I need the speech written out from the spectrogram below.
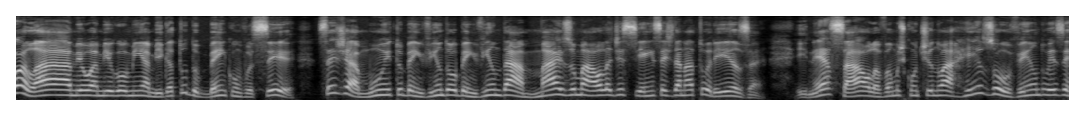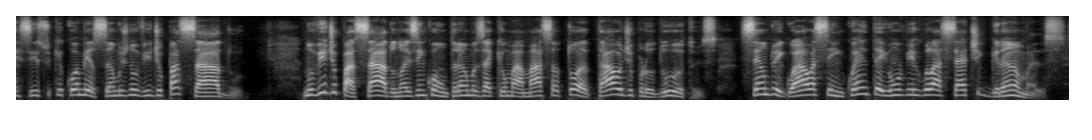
Olá, meu amigo ou minha amiga, tudo bem com você? Seja muito bem-vindo ou bem-vinda a mais uma aula de Ciências da Natureza. E nessa aula, vamos continuar resolvendo o exercício que começamos no vídeo passado. No vídeo passado, nós encontramos aqui uma massa total de produtos sendo igual a 51,7 gramas.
